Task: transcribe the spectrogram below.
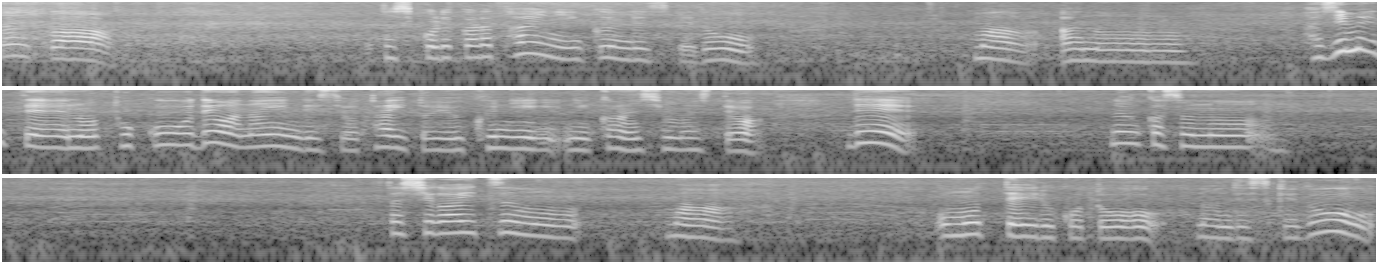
なんか私これからタイに行くんですけどまああのー初めての渡航ではないんですよタイという国に関しましては。でなんかその私がいつもまあ思っていることなんですけど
